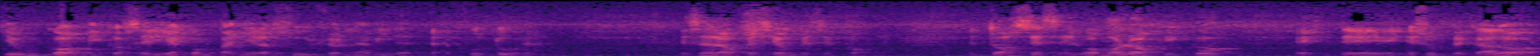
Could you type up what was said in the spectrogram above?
que un cómico sería compañero suyo en la vida futura. Esa es la objeción que se pone. Entonces, el homológico este, es un pecador.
